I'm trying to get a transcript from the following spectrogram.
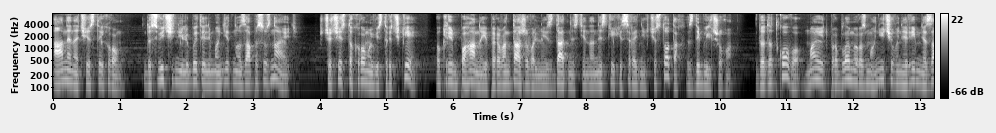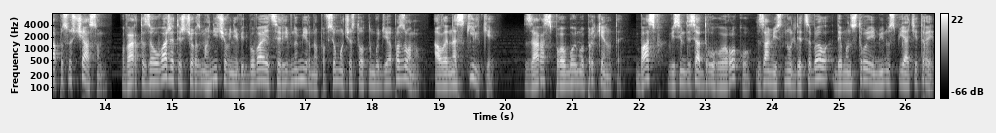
а не на чистий хром. Досвідчені любителі магнітного запису знають, що чисто хромові стрічки, окрім поганої перевантажувальної здатності на низьких і середніх частотах, здебільшого, додатково мають проблему розмагнічування рівня запису з часом. Варто зауважити, що розмагнічування відбувається рівномірно по всьому частотному діапазону. Але наскільки? Зараз спробуємо прикинути. BASF 82-го року замість 0 дБ демонструє мінус 5,3.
